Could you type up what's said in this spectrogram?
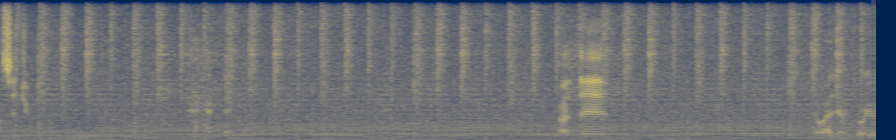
I'll send you. Right there. No Azure Victoria?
